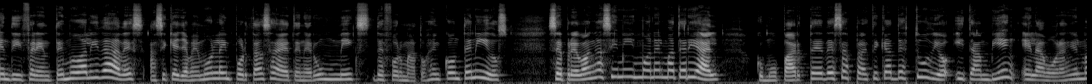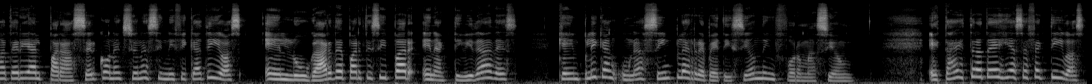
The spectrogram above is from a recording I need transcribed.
en diferentes modalidades, así que ya vemos la importancia de tener un mix de formatos en contenidos. Se prueban a sí mismos en el material como parte de esas prácticas de estudio y también elaboran el material para hacer conexiones significativas en lugar de participar en actividades que implican una simple repetición de información. Estas estrategias efectivas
